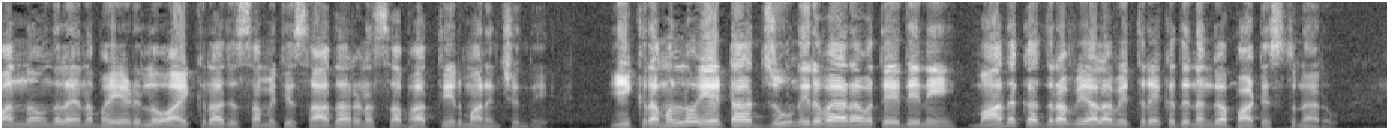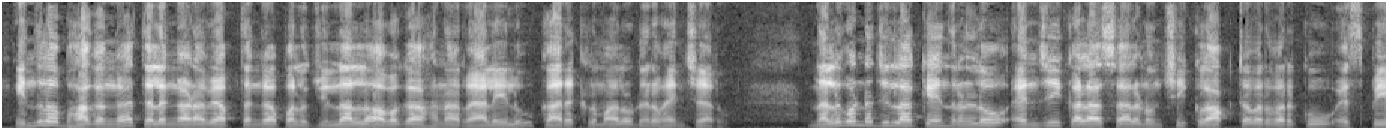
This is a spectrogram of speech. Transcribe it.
పంతొమ్మిది వందల ఎనభై ఏడులో ఐక్యరాజ్య సమితి సాధారణ సభ తీర్మానించింది. ఈ క్రమంలో ఏటా జూన్ ఇరవై ఆరవ తేదీని మాదక ద్రవ్యాల వ్యతిరేక దినంగా పాటిస్తున్నారు. ఇందులో భాగంగా తెలంగాణ వ్యాప్తంగా పలు జిల్లాల్లో అవగాహన ర్యాలీలు కార్యక్రమాలు నిర్వహించారు. నల్గొండ జిల్లా కేంద్రంలో ఎన్జీ కళాశాల నుంచి క్లాక్ టవర్ వరకు ఎస్పీ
